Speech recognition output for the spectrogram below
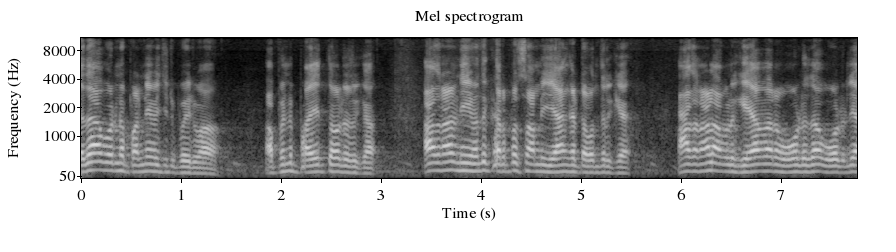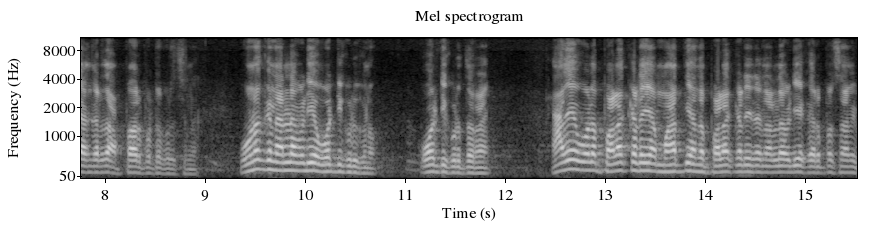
ஏதா ஒன்று பண்ணி வச்சுட்டு போயிடுவா. அப்படின்னு பயத்தோடு இருக்கா. அதனால் நீ வந்து கருப்பசாமி ஏங்கிட்ட வந்திருக்க. அதனால் அவளுக்கு வியாபாரம் ஓடுதா ஓடலையாங்கிறது அப்பாற்பட்ட பிரச்சனை. உனக்கு நல்லபடியாக ஓட்டி கொடுக்கணும். ஓட்டி கொடுத்துட்றேன் அதே போல் பழக்கடையாக மாற்றி அந்த பழக்கடையில் நல்லபடியாக கருப்பசாமி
